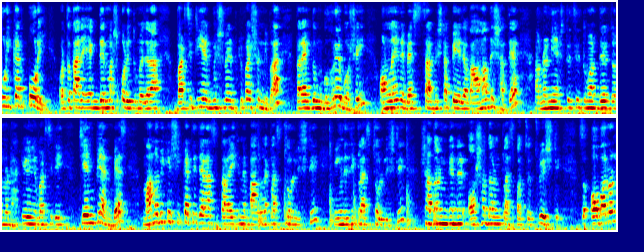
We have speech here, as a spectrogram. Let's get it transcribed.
পরীক্ষার পরেই অর্থাৎ তার এক দেড় মাস পরে তোমরা যারা ভার্সিটি অ্যাডমিশনের প্রিপারেশন নিবা, তারা একদম ঘরে বসেই অনলাইনে বেস্ট সার্ভিসটা পেয়ে যাবে আমাদের সাথে। আমরা নিয়ে আসতেছি তোমাদের জন্য ঢাকা ইউনিভার্সিটি চ্যাম্পিয়ন বেস্ট মানবিকের শিক্ষার্থী যারা আছে, তারা এখানে বাংলা ক্লাস চল্লিশটি, ইংরেজি ক্লাস চল্লিশটি, সাধারণ জ্ঞানের অসাধারণ ক্লাস পাচ্ছ ত্রিশটি। সো ওভারঅল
